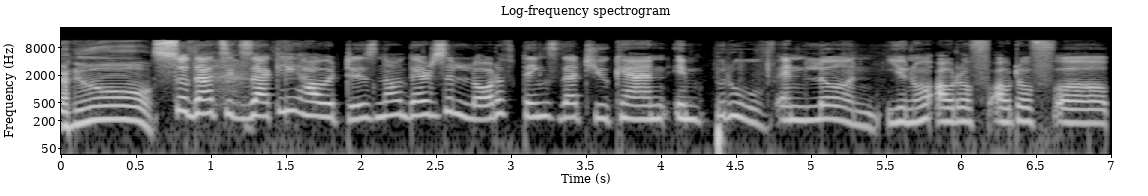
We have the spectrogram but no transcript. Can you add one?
no. So that's exactly how it is. Now there's a lot of things that you can improve and learn, you know, out of out of uh,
